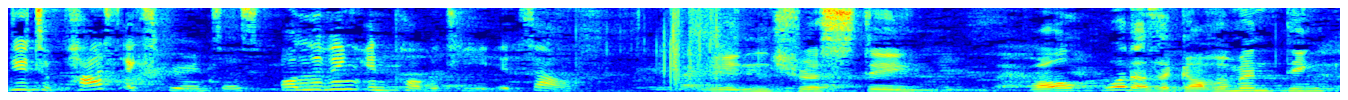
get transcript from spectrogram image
due to past experiences or living in poverty itself. Interesting. Well, what does the government think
